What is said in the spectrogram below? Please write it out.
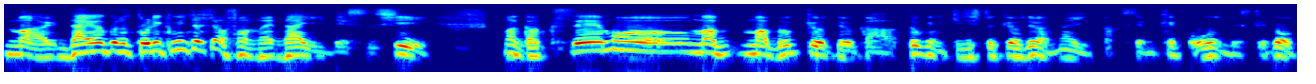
まあ、大学の取り組みとしてはそんなにないですし、まあ、学生も、まあ、まあ、仏教というか、特にキリスト教ではない学生も結構多いんですけど、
